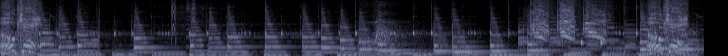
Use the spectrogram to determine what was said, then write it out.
Okay. Okay.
